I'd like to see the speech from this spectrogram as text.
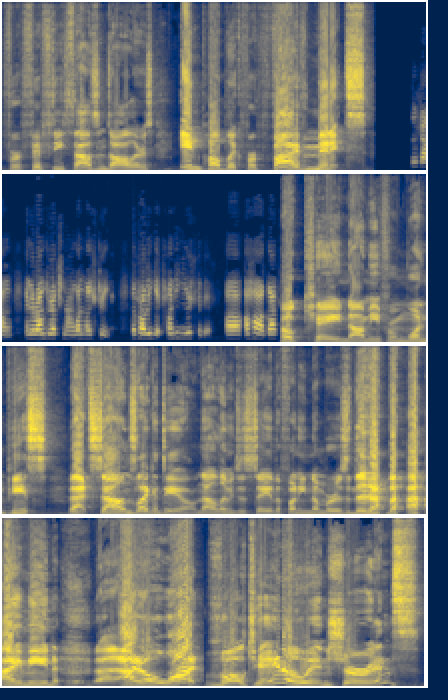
for $50,000 in public for five minutes. Okay, Nami from One Piece. That sounds like a deal. Now let me just say the funny numbers. I mean, uh, I don't want volcano insurance.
